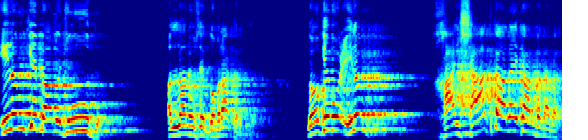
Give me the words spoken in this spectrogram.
علم کے باوجود اللہ نے اسے گمراہ کر دیا۔ کیونکہ وہ علم خواہشات کا علیہ کار بنا ہوا ہے۔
